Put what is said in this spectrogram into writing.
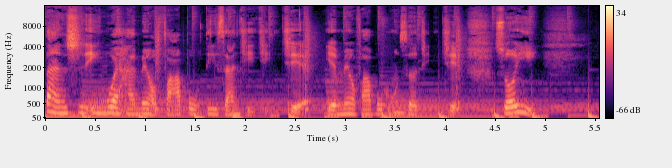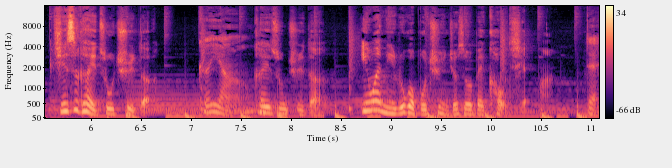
但是因为还没有发布第三级警戒，也没有发布红色警戒，所以其实可以出去的，可以啊，可以出去的，因为你如果不去，你就是会被扣钱嘛。对，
